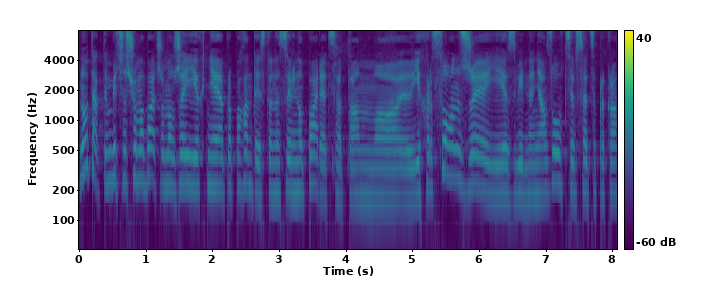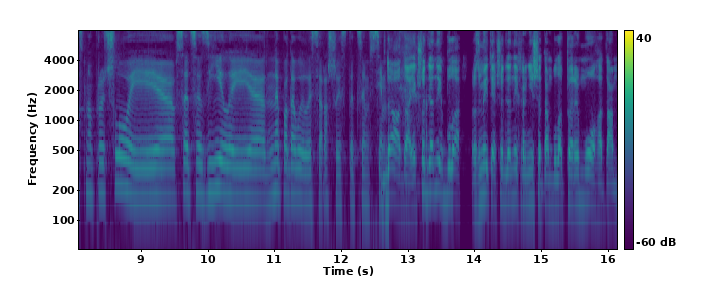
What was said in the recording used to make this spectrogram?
Ну так, тим більше, що ми бачимо, вже їхні пропагандисти не сильно паряться. Там е, і Херсон вже, і звільнення азовців, все це прекрасно пройшло, і все це з'їли, і не подавилися рашисти цим всім. Да, да. Якщо для них була розумієте, якщо для них раніше там була перемога, там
